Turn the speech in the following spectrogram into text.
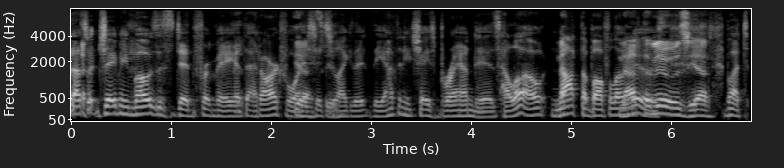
That's what Jamie Moses did for me at that Artvoice. Yes, it's yeah. like the, the Anthony Chase brand is hello, not the Buffalo not News. Not the news, yeah. But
